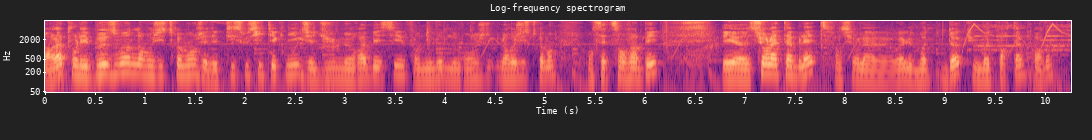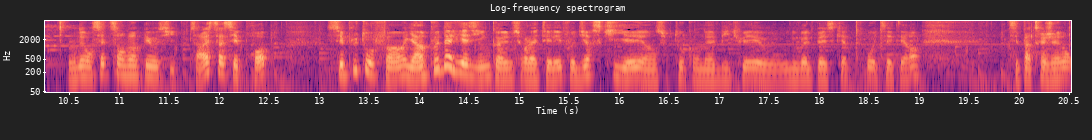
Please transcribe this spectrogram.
Alors là, pour les besoins de l'enregistrement, j'ai des petits soucis techniques, j'ai dû me rabaisser au niveau de l'enregi- l'enregistrement en 720p. Et euh, sur la tablette, enfin sur le mode dock, le mode portable, pardon, on est en 720p aussi. Ça reste assez propre. C'est plutôt fin, il y a un peu d'aliasing quand même sur la télé, faut dire ce qui est, hein, surtout quand on est habitué euh, aux nouvelles PS4 Pro, etc c'est pas très gênant.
